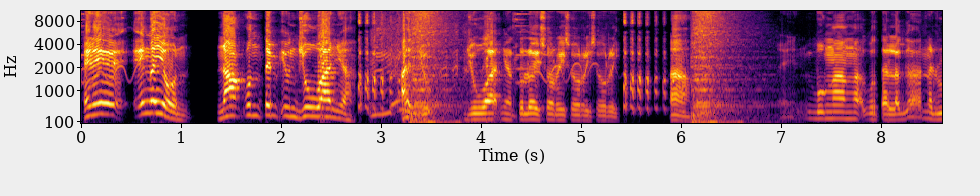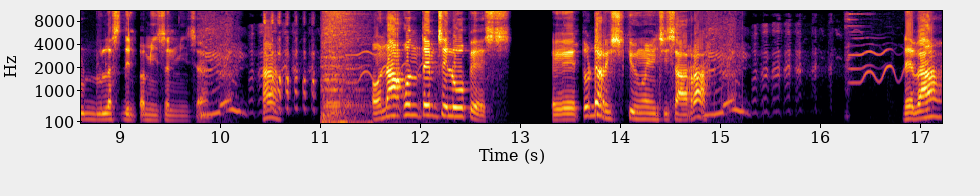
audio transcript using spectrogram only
Eh, eh, eh ngayon, nakakontempt yung jowa niya. Ah, jo- jowa niya tuloy. Sorry, sorry, sorry. Ah. Eh, bunganga ko talaga. Nadudulas din paminsan-minsan. Ha? O, nakakontempt si Lopez. Eh, to the rescue ngayon si Sarah. 'Di ba?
